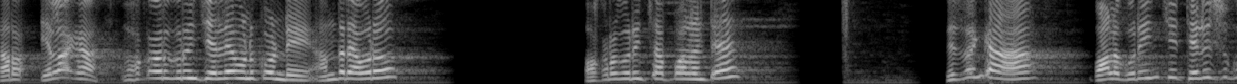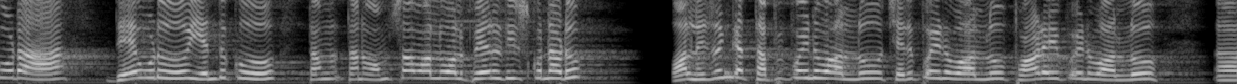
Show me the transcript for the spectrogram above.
తర్వాత ఇలాగా ఒకరి గురించి వెళ్ళామనుకోండి అందరు ఎవరు? ఒకరి గురించి చెప్పాలంటే నిజంగా వాళ్ళ గురించి తెలుసు కూడా దేవుడు ఎందుకు తమ తన వంశావాళ్ళు వాళ్ళ పేర్లు తీసుకున్నాడు? వాళ్ళు నిజంగా తప్పిపోయిన వాళ్ళు చెడిపోయిన వాళ్ళు పాడైపోయిన వాళ్ళు తన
